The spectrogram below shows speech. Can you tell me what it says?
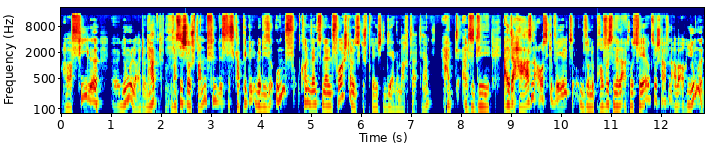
aber viele äh, junge Leute. Und hat, was ich so spannend finde, ist das Kapitel über diese unkonventionellen Vorstellungsgespräche, die er gemacht hat. Ja. Er hat also die alte Hasen ausgewählt, um so eine professionelle Atmosphäre zu schaffen, aber auch junge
